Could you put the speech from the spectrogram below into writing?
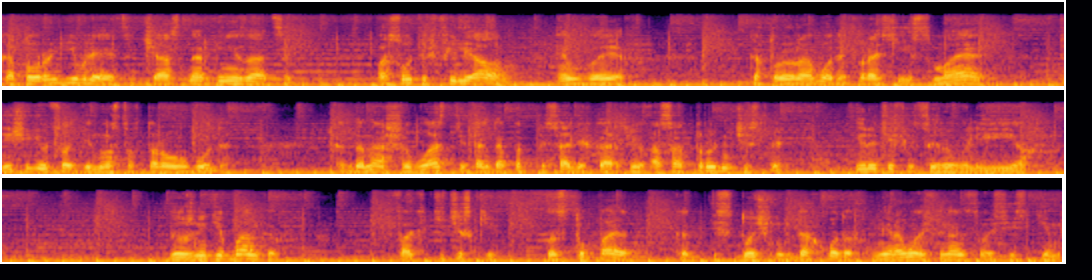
который является частной организацией, по сути филиалом МВФ, который работает в России с мая 1992 года, когда наши власти тогда подписали хартию о сотрудничестве и ратифицировали ее. Должники банков фактически выступают как источник доходов мировой финансовой системы.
